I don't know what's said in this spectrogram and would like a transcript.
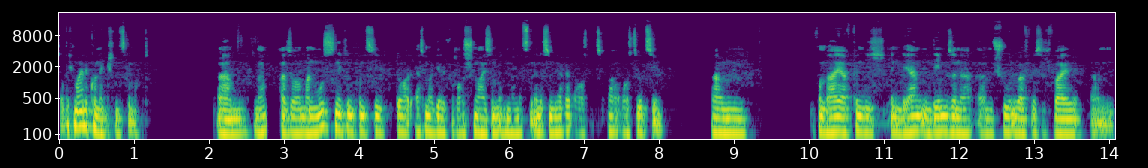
so habe ich meine Connections gemacht. Ähm, ne? Also man muss nicht im Prinzip dort erstmal Geld vorausschmeißen, um dann letzten Endes einen Mehrwert aus, äh, auszuziehen. Ähm, von daher finde ich in, der, in dem Sinne ähm, Schulen überflüssig, weil ähm,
